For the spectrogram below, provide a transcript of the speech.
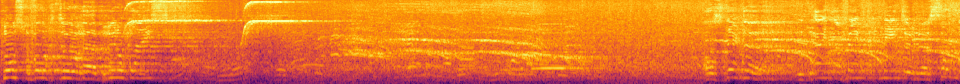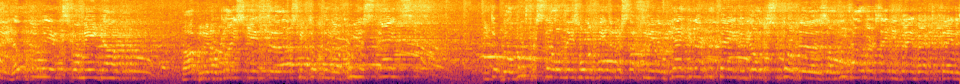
close gevolgd door uh, Bruno Kleis. Als derde draait naar 50 meter uh, Sander Helderweert van Mega. Maar Bruno Kleis geeft uh, Aswin toch een goede strijd. Die toch wel moet versnellen om deze 100 meter rustdag te winnen. 55-65.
